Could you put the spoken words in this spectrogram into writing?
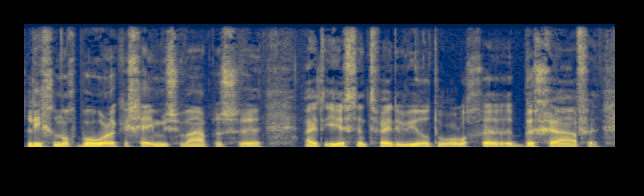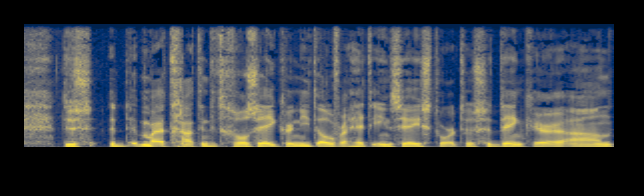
liggen nog behoorlijke chemische wapens uit de Eerste en Tweede Wereldoorlog begraven. Dus, maar het gaat in dit geval zeker niet over het in zee storten. Ze denken eraan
